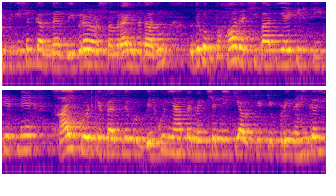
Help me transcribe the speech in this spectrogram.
नोटिफिकेशन का मैं विवरण और समराइज बता दूँ तो देखो, बहुत अच्छी बात यह है कि सीटेट ने हाई कोर्ट के फैसले को बिल्कुल यहाँ पे मेंशन नहीं किया, उसकी टिप्पणी नहीं करी।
